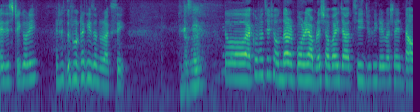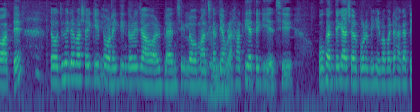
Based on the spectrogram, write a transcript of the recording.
রেজিস্ট্রি করি। এটা দুটোটা কি জন্য রাখছি? ঠিক আছে। তো এখন হচ্ছে সন্ধ্যার পরে আমরা সবাই যাচ্ছি জুহিদের বাসায় দাওয়াতে। তো জুহিদের বাসায় কিন্তু অনেক দিন ধরে যাওয়ার প্ল্যান ছিল। মাঝখান দিয়ে আমরা হাতিয়াতে গিয়েছি। ওখান থেকে আসার পরে মিহির বাবা ঢাকাতে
